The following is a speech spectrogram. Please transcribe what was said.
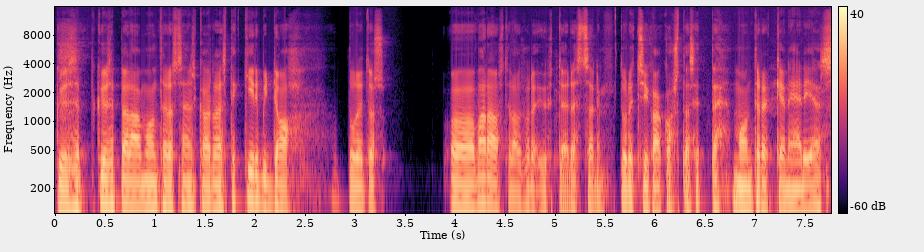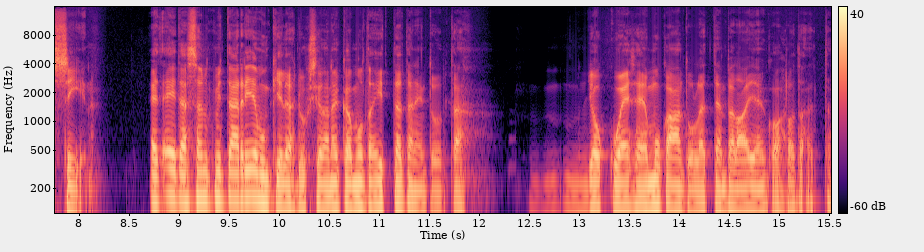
kyllä se, kyllä se pelaa Monterossa ensi kaudella, sitten Kirby Dah tuli tuossa varaustilaisuuden yhteydessä, niin tuli Chicagosta sitten Montreal Canadiensiin. Et ei tässä nyt mitään riemunkilehduksia ainakaan multa itseltäni tuota joukkueeseen mukaan tulleiden pelaajien kohdalta, että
